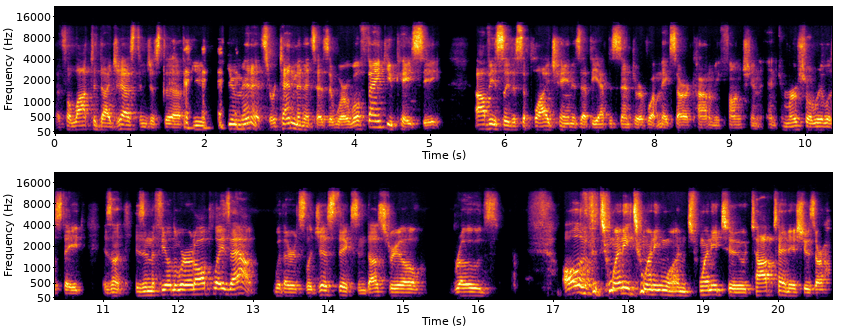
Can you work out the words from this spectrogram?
that's a lot to digest in just a few, few minutes or 10 minutes, as it were. Well, thank you, Casey. Obviously, the supply chain is at the epicenter of what makes our economy function, and commercial real estate is, on, is in the field where it all plays out, whether it's logistics, industrial, roads. All of the 2021 22 top 10 issues are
